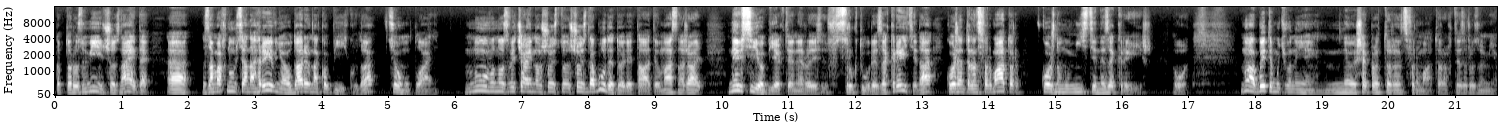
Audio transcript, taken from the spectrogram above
Тобто розуміють, що, знаєте, е, замахнувся на гривню, а ударив на копійку. да, В цьому плані. Ну, воно, звичайно, щось щось да буде долітати. У нас, на жаль, не всі об'єкти енергоструктури закриті. Да? Кожен трансформатор в кожному місті не закриєш. От. Ну, а битимуть вони не лише про трансформаторах, ти зрозумів.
